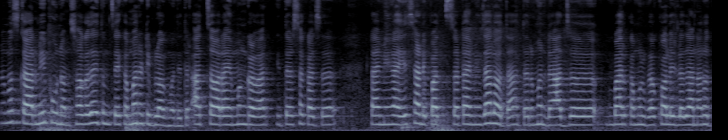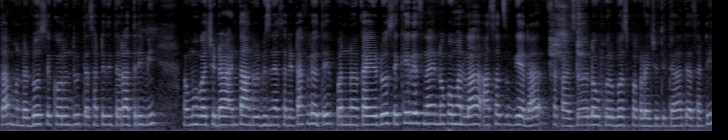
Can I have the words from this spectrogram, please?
नमस्कार मी पूनम. स्वागत आहे तुमचं एका मराठी ब्लॉगमध्ये. तर आजचा वार आहे मंगळवार. इतर सकाळचं टायमिंग आहे. साडेपाचचा टायमिंग झाला होता. तर म्हणलं आज बारका मुलगा कॉलेजला जाणार होता. म्हणलं डोसे करून देऊ. त्यासाठी तिथं रात्री मी मुगाची डाळ आणि तांदूळ भिजण्यासाठी टाकले होते. पण काही डोसे केलेच नाही. नको म्हणला असाच गेला. सकाळचं लवकर बस पकडायची होती त्याला. त्यासाठी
